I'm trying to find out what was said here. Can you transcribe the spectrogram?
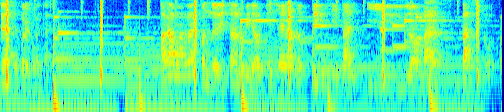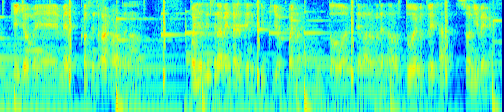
Gracias por el comentario. Ahora vamos a hablar cuando editaba los videos, que eso era lo principal y lo más básico que yo me, me concentraba con el ordenador. Pues yo sinceramente al principio, bueno, en todo el tema del ordenador, tuve que utilizar Sony Vegas.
